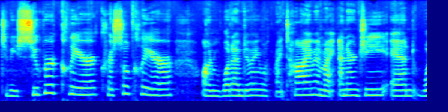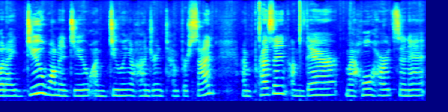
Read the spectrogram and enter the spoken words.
to be super clear, crystal clear on what I'm doing with my time and my energy and what I do want to do, I'm doing 110%. I'm present, I'm there, my whole heart's in it.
